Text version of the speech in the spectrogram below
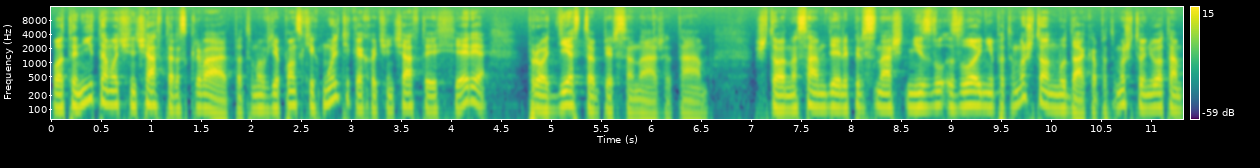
вот они там очень часто раскрывают. Потому в японских мультиках очень часто есть серия, про детство персонажа там, что на самом деле персонаж не зл- злой не потому, что он мудак, а потому, что у него там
